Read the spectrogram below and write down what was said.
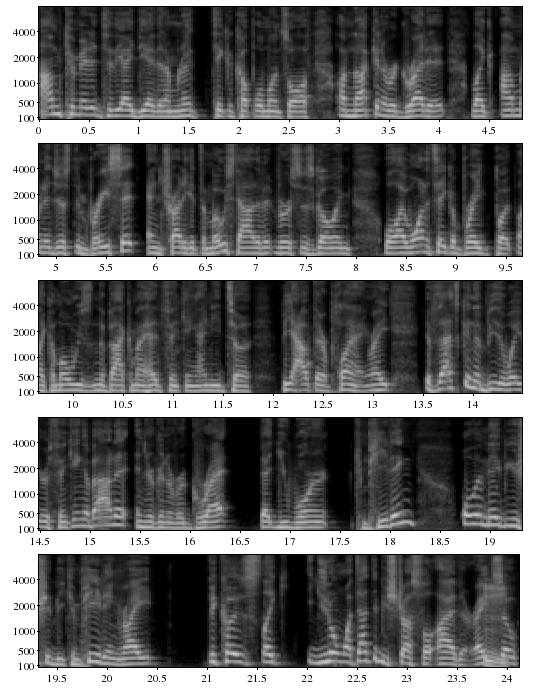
I'm committed to the idea that I'm going to take a couple of months off. I'm not going to regret it. Like I'm going to just embrace it and try to get the most out of it versus going, well, I want to take a break, but like I'm always in the back of my head thinking I need to be out there playing, right? If that's going to be the way you're thinking about it and you're going to regret that you weren't competing, well, then maybe you should be competing, right? Because like you don't want that to be stressful either, right? Mm. So,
